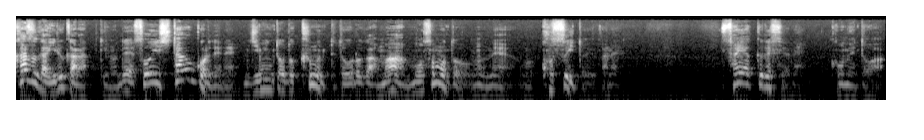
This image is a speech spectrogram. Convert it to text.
数がいるからっていうのでそういう下心でね自民党と組むってところがまあもそもともうねこすいというかね最悪ですよね公明党は。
